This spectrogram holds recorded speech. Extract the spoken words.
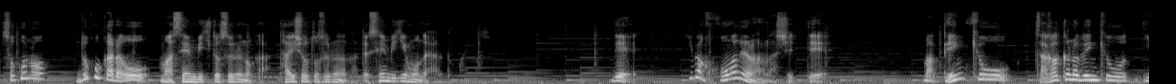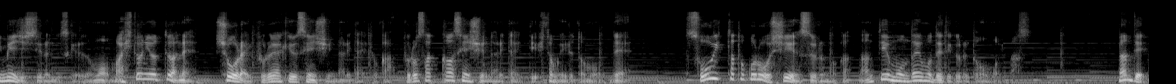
そこのどこからを、まあ、線引きとするのか、対象とするのかって線引き問題あると。で、今ここまでの話って、まあ、勉強、座学の勉強をイメージしてるんですけれども、まあ、人によってはね、将来プロ野球選手になりたいとか、プロサッカー選手になりたいっていう人もいると思うんで、そういったところを支援するのか、なんていう問題も出てくると思います。なんで、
